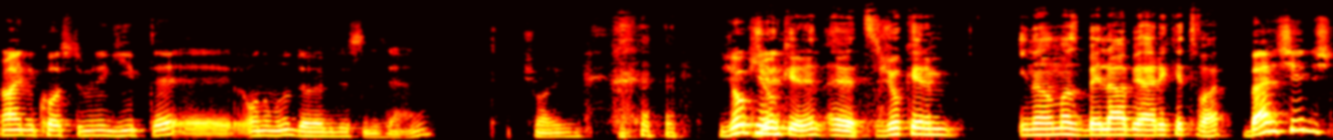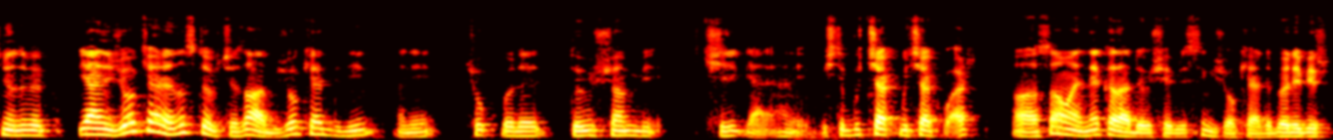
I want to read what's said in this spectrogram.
aynı kostümünü giyip de e, onu bunu dövebilirsiniz yani. Şu ara gibi. Joker. Joker'in evet Joker'in inanılmaz bela bir hareketi var. Ben şey düşünüyordum hep. Yani Joker'le nasıl dövüşeceğiz abi? Joker dediğin hani çok böyle dövüşen bir kişilik yani hani işte bıçak bıçak var. Aslında ama ne kadar dövüşebilirsin ki Joker'le? Böyle bir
